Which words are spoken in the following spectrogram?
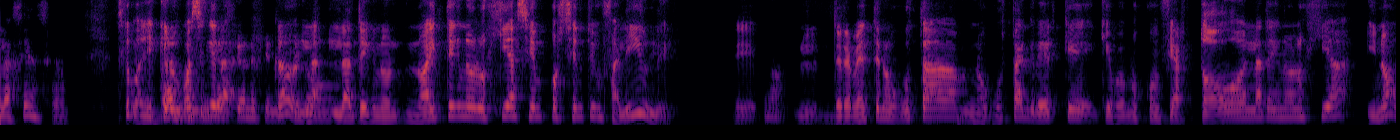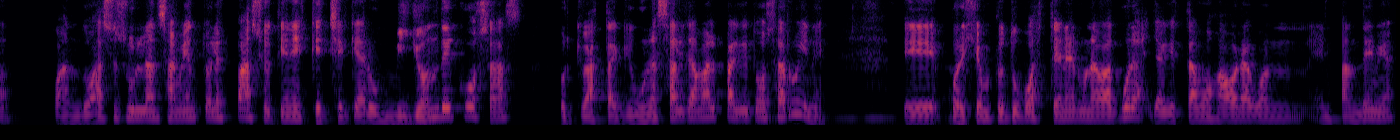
la ciencia. es que lo que pasa es que, la, no hay tecnología 100% infalible. De repente nos gusta, nos gusta creer que, que podemos confiar todo en la tecnología y no. Cuando haces un lanzamiento al espacio tienes que chequear un millón de cosas porque basta que una salga mal para que todo se arruine. Eh, por ejemplo, tú puedes tener una vacuna, ya que estamos ahora con, en pandemia,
